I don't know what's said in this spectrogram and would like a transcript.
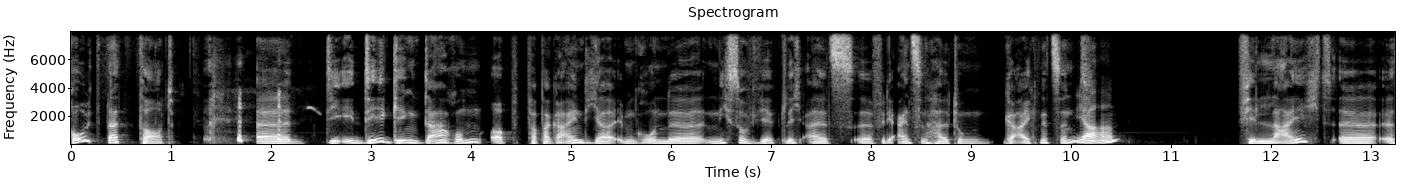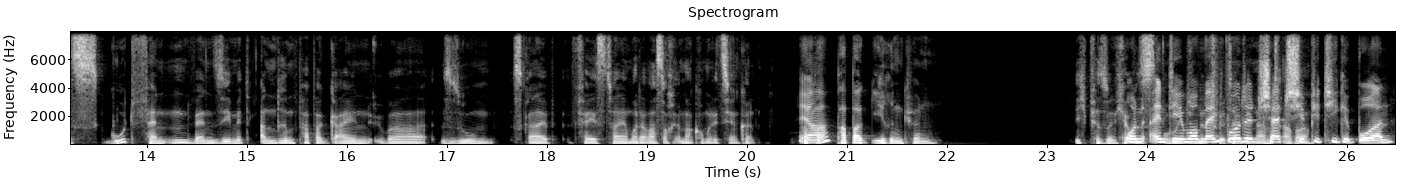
Hold that thought. äh, die Idee ging darum, ob Papageien, die ja im Grunde nicht so wirklich als äh, für die Einzelhaltung geeignet sind, Ja. vielleicht äh, es gut fänden, wenn sie mit anderen Papageien über Zoom, Skype, FaceTime oder was auch immer kommunizieren könnten. Ja. Papa Papagieren können. Ich persönlich habe Und in dem Moment wurde ChatGPT geboren.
